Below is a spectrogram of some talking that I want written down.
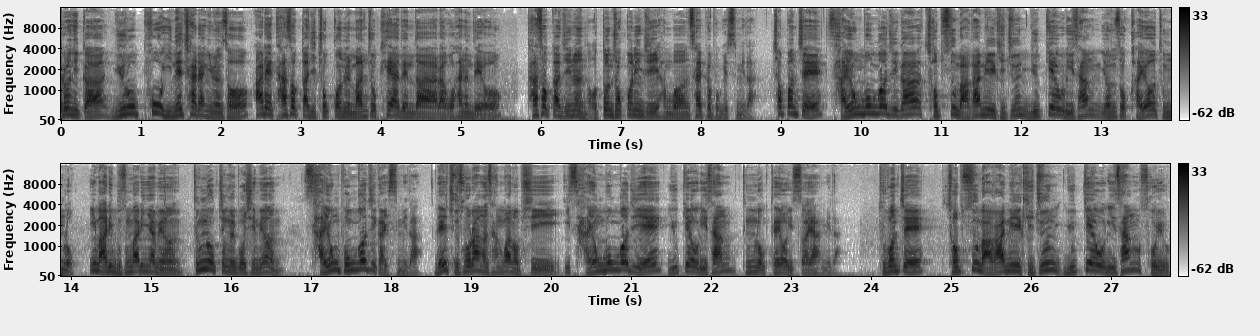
그러니까 유로 4 이내 차량이면서 아래 다섯 가지 조건을 만족해야 된다라고 하는데요. 다섯 가지는 어떤 조건인지 한번 살펴보겠습니다. 첫 번째, 사용 본거지가 접수 마감일 기준 6개월 이상 연속하여 등록. 이 말이 무슨 말이냐면 등록증을 보시면 사용 본거지가 있습니다. 내 주소랑은 상관없이 이 사용 본거지에 6개월 이상 등록되어 있어야 합니다. 두 번째, 접수 마감일 기준 6개월 이상 소유.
